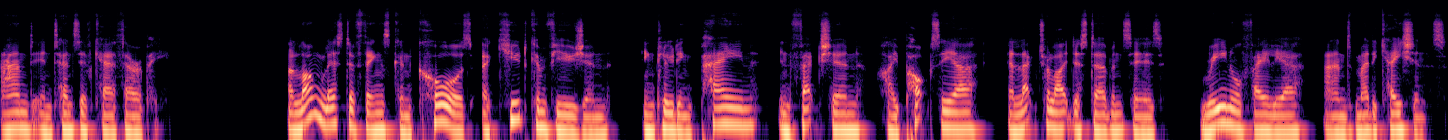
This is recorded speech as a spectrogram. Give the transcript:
and intensive care therapy. A long list of things can cause acute confusion, including pain, infection, hypoxia, electrolyte disturbances, renal failure, and medications.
